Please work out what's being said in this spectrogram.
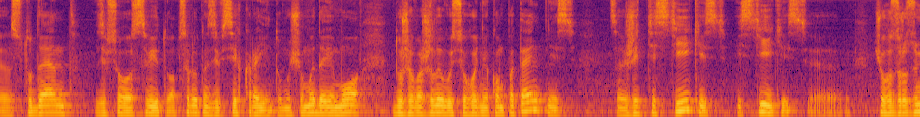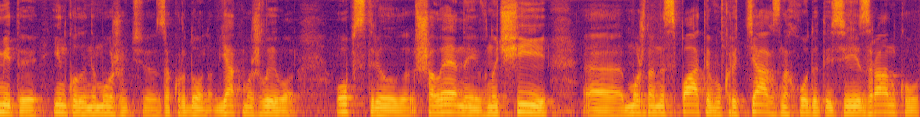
е, студент зі всього світу, абсолютно зі всіх країн, тому що ми даємо дуже важливу сьогодні компетентність. Це життєстійкість і стійкість, е, чого зрозуміти інколи не можуть е, за кордоном. Як можливо обстріл шалений вночі, е, можна не спати в укриттях, знаходитись і зранку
